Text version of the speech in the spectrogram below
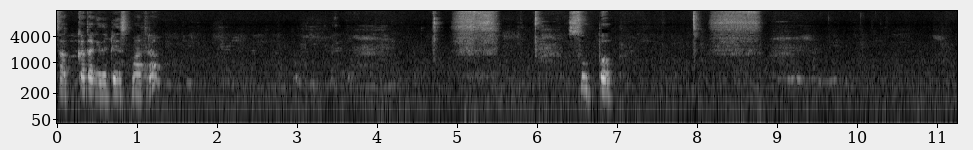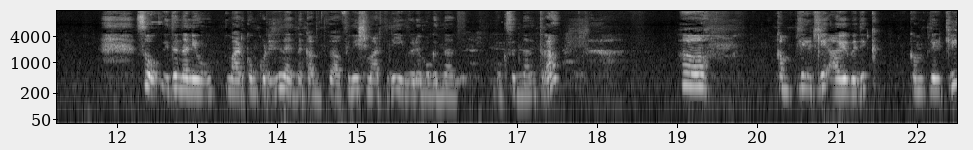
ಸಖತ್ತಾಗಿದೆ ಟೇಸ್ಟ್ ಮಾತ್ರ. ಸೂಪರ್. ಸೊ ಇದನ್ನ ನೀವು ಮಾಡ್ಕೊಂಡು ನಾನು ಇದನ್ನ ಕಂ ಫಿನಿಶ್ ಮಾಡ್ತೀನಿ, ಈ ವಿಡಿಯೋ ಮುಗಿದ ಮುಗಿಸಿದ ನಂತರ. ಕಂಪ್ಲೀಟ್ಲಿ ಆಯುರ್ವೇದಿಕ್ ಕಂಪ್ಲೀಟ್ಲಿ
